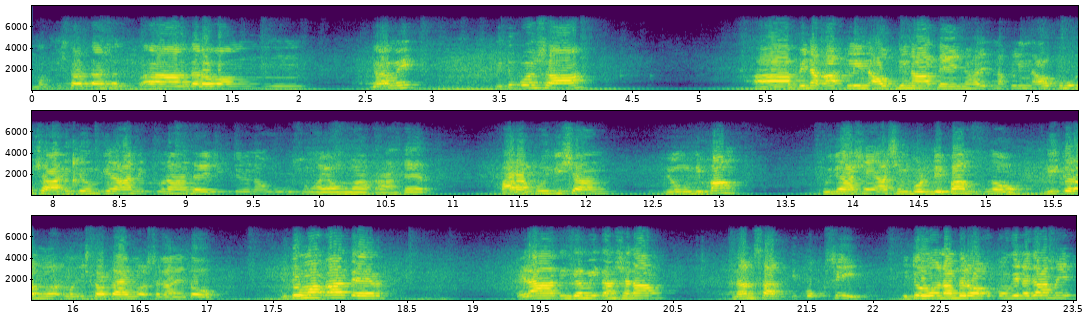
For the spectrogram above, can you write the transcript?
mag-start tayo sa ah, dalawang gamit. Ito po sa ah pinaka-clean out din natin. Halit na clean out po siya. Ito yung ginamit ko na dahil ito yung nauuso ngayon mga ka-hunter. Para pwede siyang yung dipump. Pwede nga siya yung assemble dipump, no? Dito lang mag-start tayo sa ganito. Ito mga ka-hunter, kailangan natin gamitan siya ng non-sand epoxy. Ito yung number one ko pong ginagamit,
